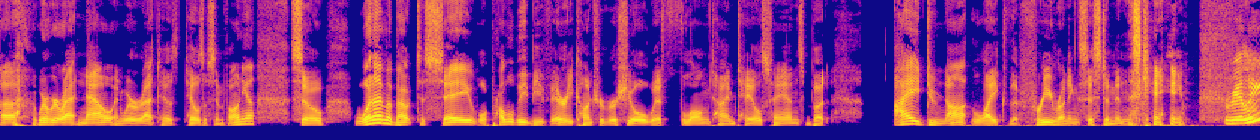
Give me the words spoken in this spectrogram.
uh, where we're at now and where we're at Tales, Tales of Symphonia. So What I'm about to say will probably be very controversial with longtime Tales fans, but I do not like the free running system in this game. Really?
